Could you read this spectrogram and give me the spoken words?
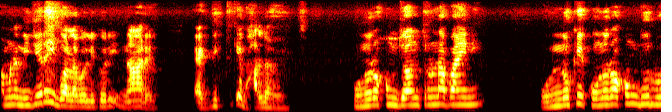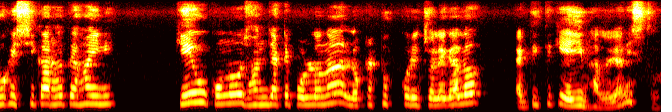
আমরা নিজেরাই বলা বলি করি, না রে, একদিক থেকে ভালো হয়েছে। কোনো রকম যন্ত্রণা পায়নি, অন্যকে কোনো রকম দুর্ভোগের শিকার হতে হয়নি, কেউ কোনো ঝঞ্ঝাটে পড়ল না, লোকটা টুক করে চলে গেল, একদিক থেকে এই ভালো, জানিস তো?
